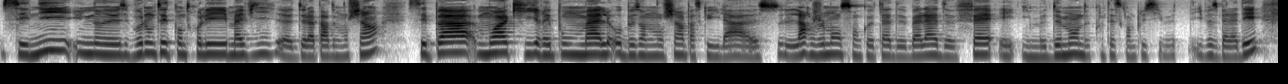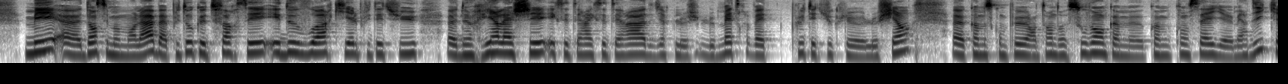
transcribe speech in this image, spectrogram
c'est ni une volonté de contrôler ma vie euh, de la part de mon chien, c'est pas moi qui réponds mal aux besoins de mon chien parce qu'il a euh, largement son quota de balade fait et il me demande quand est-ce qu'en plus il veut, il veut se balader. Mais dans ces moments-là, bah, plutôt que de forcer et de qui est le plus têtu, de rien lâcher, etc., etc., de dire que le, maître va être plus têtu que le, chien, euh, comme ce qu'on peut entendre souvent comme, euh, comme conseil euh, merdique,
